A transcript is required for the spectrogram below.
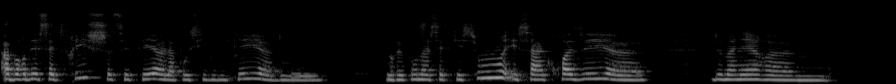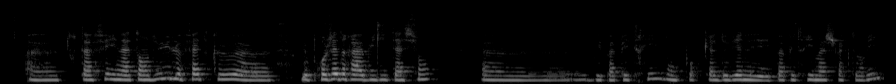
aborder cette friche, c'était la possibilité de, de, répondre à cette question. Et ça a croisé de manière tout à fait inattendue le fait que le projet de réhabilitation des papeteries, donc pour qu'elles deviennent les papeteries Image Factory,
